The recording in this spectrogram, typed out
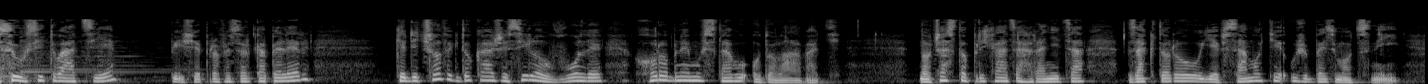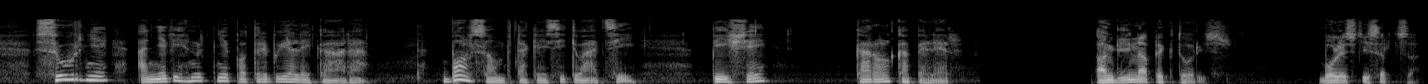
Sú situácie, píše profesor Kapeler, kedy človek dokáže silou vôle chorobnému stavu odolávať. No často prichádza hranica, za ktorou je v samote už bezmocný. Súrne a nevyhnutne potrebuje lekára. Bol som v takej situácii, píše Karol Kapeler. Angina pectoris. Bolesti srdca.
